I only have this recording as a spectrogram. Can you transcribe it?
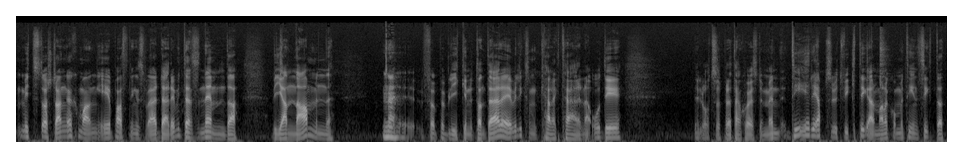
Mitt största engagemang är passningsvärld. Där är vi inte ens nämnda via namn Nej. Eh, för publiken, utan där är vi liksom karaktärerna. Och det, det låter så pretentiöst nu, men det är det absolut viktiga. Man har kommit till insikt att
